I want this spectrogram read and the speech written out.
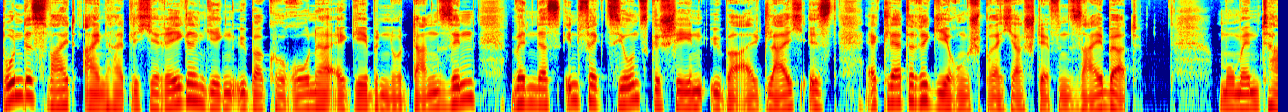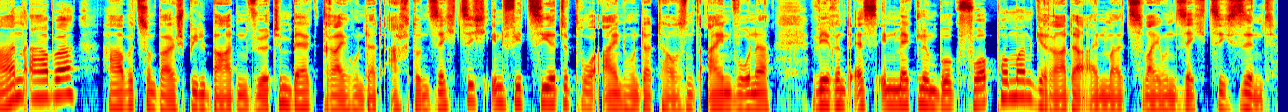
Bundesweit einheitliche Regeln gegenüber Corona ergeben nur dann Sinn, wenn das Infektionsgeschehen überall gleich ist, erklärte Regierungssprecher Steffen Seibert. Momentan aber habe zum Beispiel Baden-Württemberg 368 Infizierte pro 100.000 Einwohner, während es in Mecklenburg-Vorpommern gerade einmal 62 sind.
